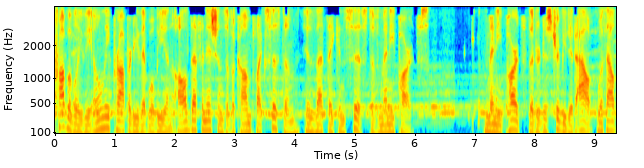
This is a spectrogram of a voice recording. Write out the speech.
Probably the only property that will be in all definitions of a complex system is that they consist of many parts. Many parts that are distributed out without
